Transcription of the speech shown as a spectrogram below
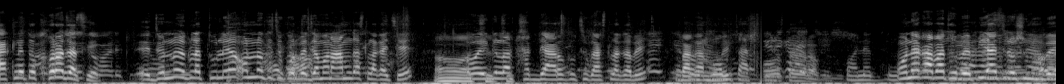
রাখলে তো খরচ আছে। এই জন্য এগুলা তুলে অন্য কিছু করবে যেমন আম গাছ লাগাইছে। তো এগুলা থাক দিয়ে আরও কিছু গাছ লাগাবে বাগান হবে। অনেক আবাদ হবে পেঁয়াজ রসুন হবে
